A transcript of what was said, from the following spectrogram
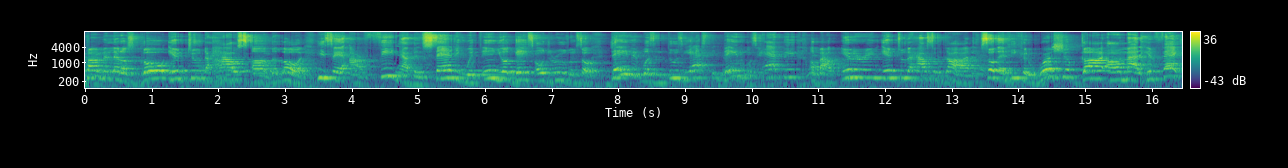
Come and let us go into the house of the Lord. He said, Our feet have been standing within your gates, O Jerusalem. So David was enthusiastic. David was happy about entering into the house of God so that he could worship God Almighty. In fact,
